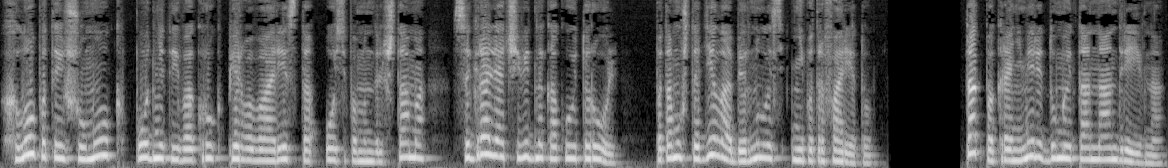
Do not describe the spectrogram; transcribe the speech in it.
Хлопоты и шумок, поднятый вокруг первого ареста Осипа Мандельштама, сыграли, очевидно, какую-то роль, потому что дело обернулось не по трафарету. Так, по крайней мере, думает Анна Андреевна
